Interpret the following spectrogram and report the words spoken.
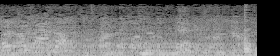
呃来刚才后后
